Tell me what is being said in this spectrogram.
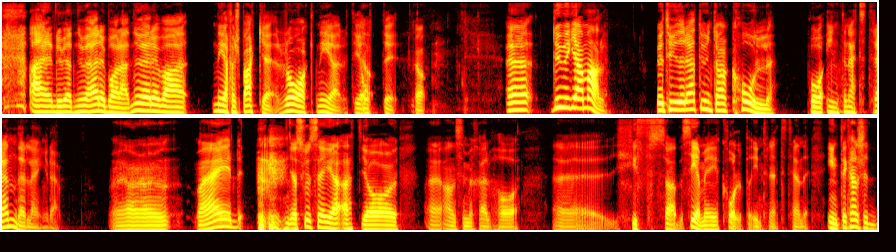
Nej, du vet, nu är det bara, nu är det bara nedförsbacke, rakt ner till Ja. 80. Ja. Eh, du är gammal. Betyder det att du inte har koll på internettrender längre? Eh, nej, jag skulle säga att jag eh, anser mig själv ha uh, hyfsad, semi-koll på internettrender. Inte kanske,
